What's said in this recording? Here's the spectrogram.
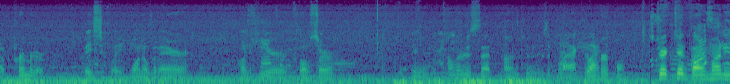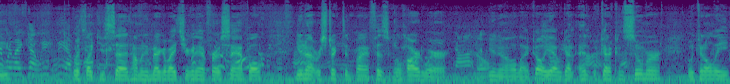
a, a perimeter, basically. One over there, one here, closer. What color is that pontoon? Is it black or purple? Restricted by money. like, yeah, we, we with like you said how many megabytes you're going to have for a sample you're not restricted by a physical hardware No. you know like oh yeah we got and we've got a consumer we can only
